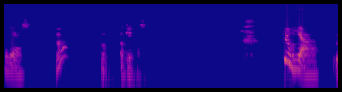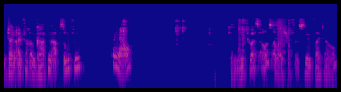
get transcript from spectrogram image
Yes. Oh, okay. Ja. Und dann einfach im Garten absumpfen. Genau. Der Monitor ist aus, aber ich hoffe, es nimmt weiter auf.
